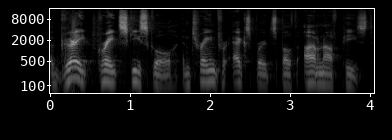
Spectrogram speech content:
a great, great ski school, and trained for experts both on and off piste.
